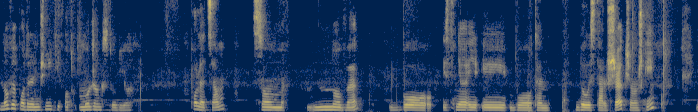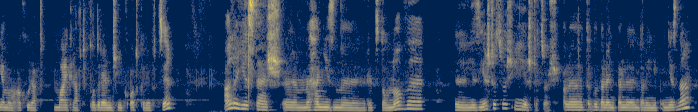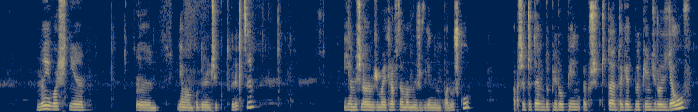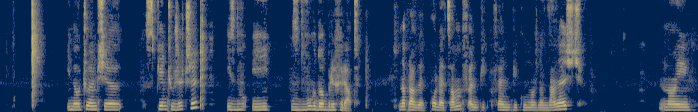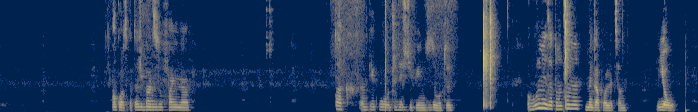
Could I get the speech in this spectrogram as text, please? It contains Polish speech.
Nowe podręczniki od Mojang Studio. Polecam. Są nowe, bo istnieje i bo ten były starsze książki. Ja mam akurat Minecraft podręcznik odkrywcy, ale jest też y, mechanizmy redstone'owe, y, jest jeszcze coś i jeszcze coś, ale tego dalej, ale dalej nie, nie znam. No i właśnie ja mam podręcznik odkrywcy. Ja myślałem, że Minecrafta mam już w jednym paluszku, a przeczytałem dopiero pięć, a przeczytałem tak jakby pięć rozdziałów i nauczyłem się z pięciu rzeczy i z, dwu, i z dwóch dobrych rad. Naprawdę polecam. W, Enpi, w Empiku można znaleźć. No i okładka też bardzo fajna. Tak, w Empiku 35 zł. Ogólnie za tą cenę mega polecam. Yo!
